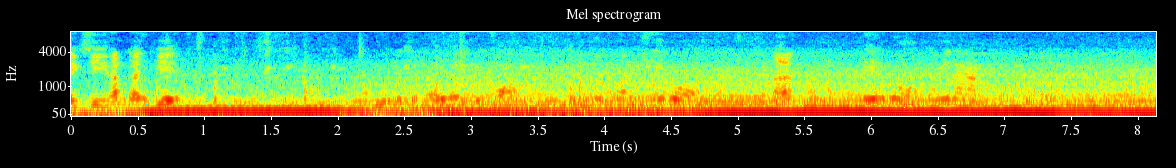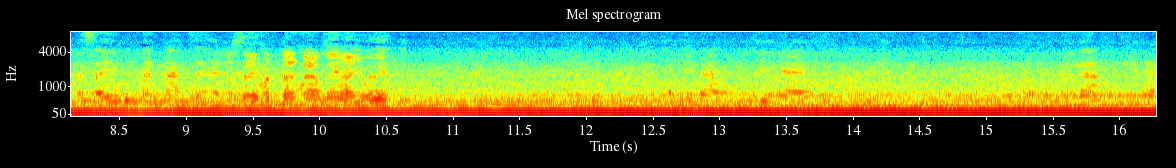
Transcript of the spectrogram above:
ลิกซี่ขั้นขั้นพี่เราเลี้ยงบ่เลี้ยงบ่นะเลี้ยงบ่ไม่น้ำอาศัยตักน้ำใส่อาศัยมันตั้งน้ำได้ไงอยู่มาดิ ไม่น้ำยังไงไม่น้ำไม่ได้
